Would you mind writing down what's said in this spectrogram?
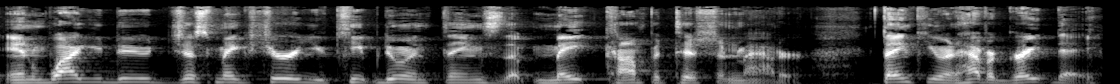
And while you do, just make sure you keep doing things that make competition matter. Thank you and have a great day.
